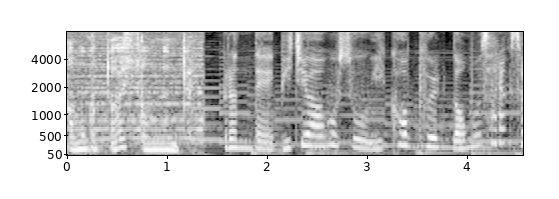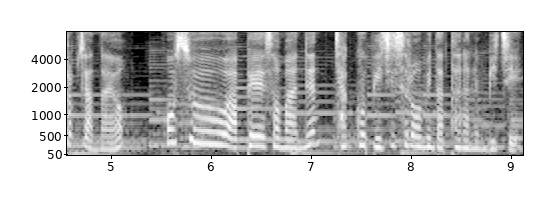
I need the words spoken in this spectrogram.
아무것도 할 수 없는데. 그런데 미지와 호수 이 커플 너무 사랑스럽지 않나요? 호수 앞에서만은 자꾸 미지스러움이 나타나는 미지.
